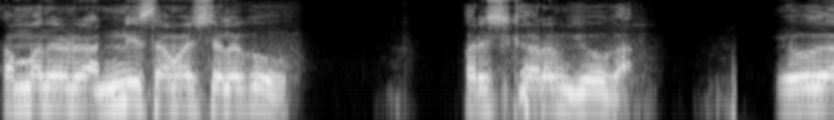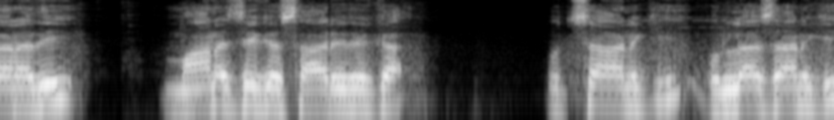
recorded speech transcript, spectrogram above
సంబంధించిన అన్ని సమస్యలకు పరిష్కారం యోగా. యోగా అనేది మానసిక శారీరక ఉత్సాహానికి ఉల్లాసానికి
